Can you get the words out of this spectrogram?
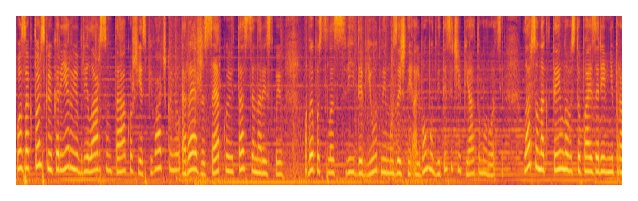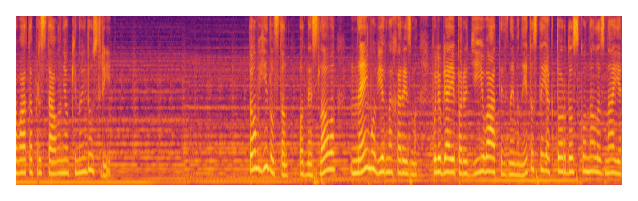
Поза акторською кар'єрою Брі Ларсон також є співачкою, режисеркою та сценаристкою. Випустила свій дебютний музичний альбом у 2005 році. Ларсон активно виступає за рівні права та представлення у кіноіндустрії. Том Гідлстон, одне слово, неймовірна харизма. Полюбляє пародіювати знаменитостей. Актор досконало знає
